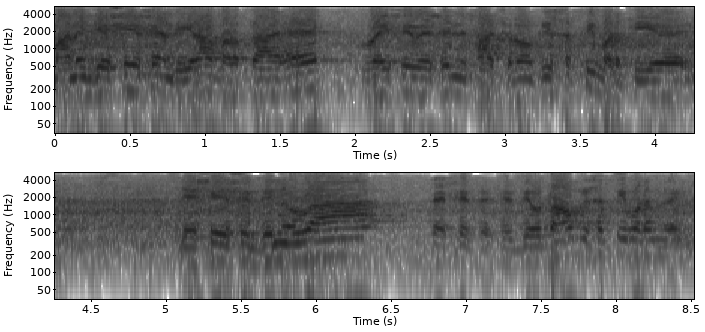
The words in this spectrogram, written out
माने जैसे जैसे अंधेरा बढ़ता है, वैसे वैसे निशाचरों की शक्ति बढ़ती है। जैसे जैसे दिन हुआ तैसे तैसे देवताओं की शक्ति बढ़ जाएगी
